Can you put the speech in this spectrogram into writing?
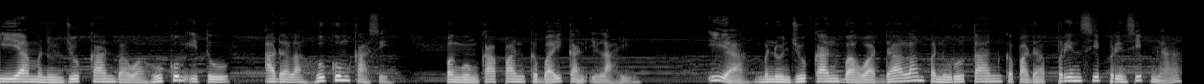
Ia menunjukkan bahwa hukum itu adalah hukum kasih, pengungkapan kebaikan ilahi. Ia menunjukkan bahwa dalam penurutan kepada prinsip-prinsipnya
